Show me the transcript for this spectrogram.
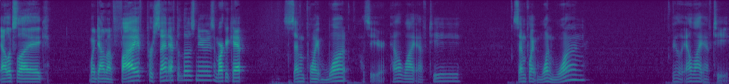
Now it looks like went down about 5% after those news. Market cap 7.1. Let's see here. LYFT 7.11. Really? LYFT.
